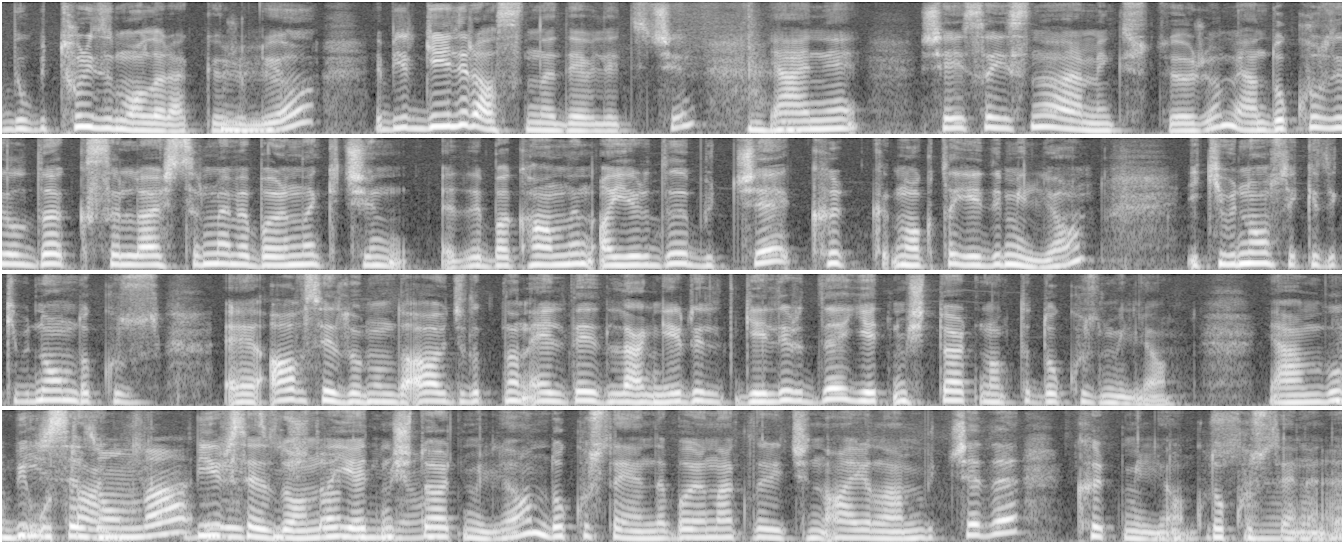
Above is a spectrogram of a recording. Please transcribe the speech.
bu bir turizm olarak görülüyor. Hı hı. Bir gelir aslında devlet için. Hı hı. Yani şey sayısını vermek istiyorum. Yani 9 yılda kısırlaştırma ve barınak için e, bakanlığın ayırdığı bütçe 40.7 milyon. 2018-2019 e, av sezonunda avcılıktan elde edilen gelir, gelir de 74.9 milyon. Yani bu bir, bir utanç. Sezonda bir sezonda 74 milyon. milyon. 9 senede barınaklar için ayrılan bütçe de 40 milyon. 9, 9 senede. senede.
